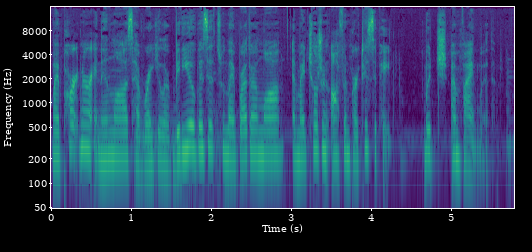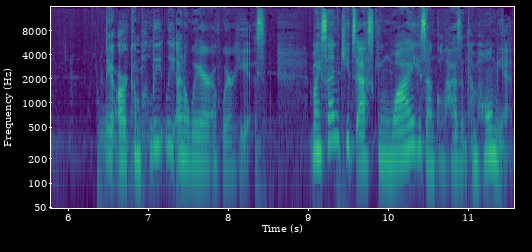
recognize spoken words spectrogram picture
My partner and in laws have regular video visits with my brother in law, and my children often participate, which I'm fine with. They are completely unaware of where he is. My son keeps asking why his uncle hasn't come home yet.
